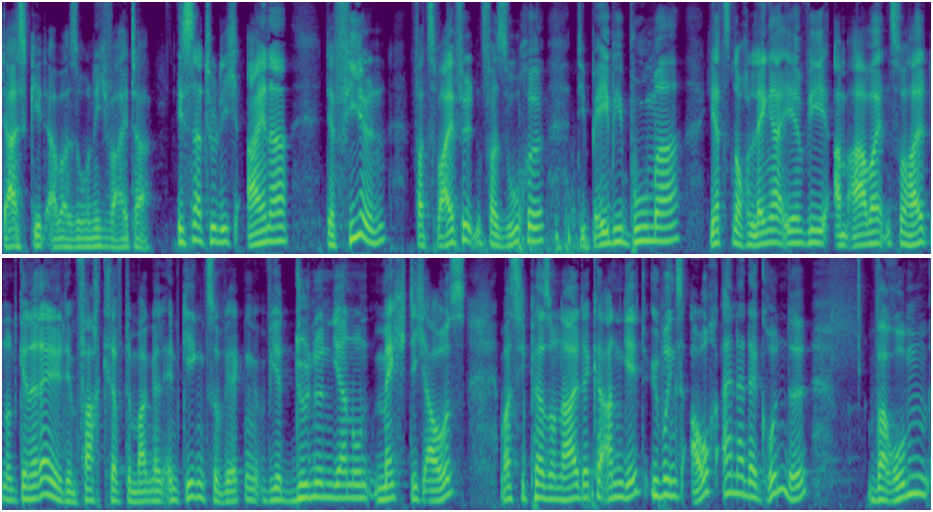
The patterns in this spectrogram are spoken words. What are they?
das geht aber so nicht weiter ist natürlich einer der vielen verzweifelten Versuche, die Babyboomer jetzt noch länger irgendwie am Arbeiten zu halten und generell dem Fachkräftemangel entgegenzuwirken. Wir dünnen ja nun mächtig aus, was die Personaldecke angeht. Übrigens auch einer der Gründe, warum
